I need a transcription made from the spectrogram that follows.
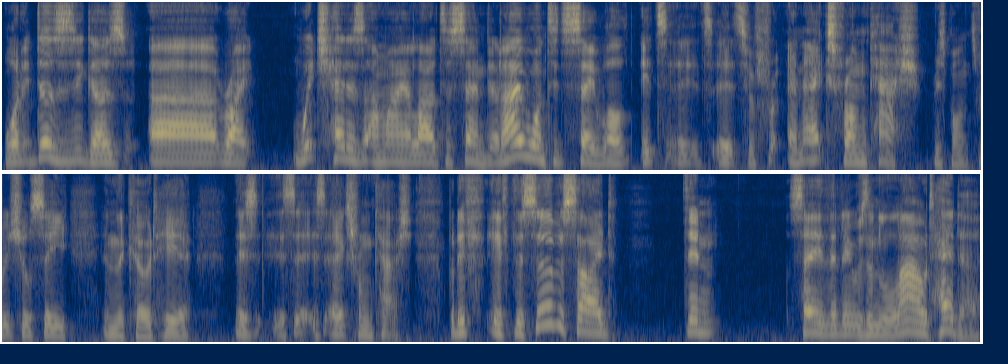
what it does is it goes, uh, right, which headers am I allowed to send? And I wanted to say, well, it's it's it's an X from cache response, which you'll see in the code here. This is, is X from cache. But if if the server side didn't say that it was an allowed header,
